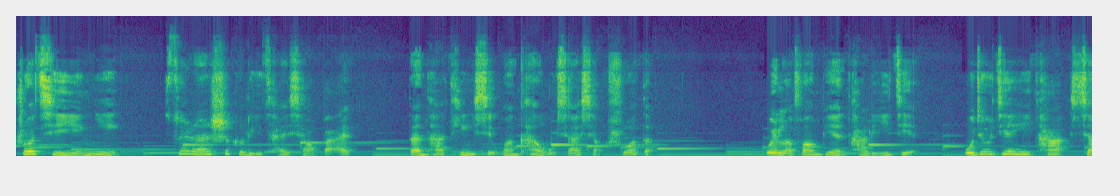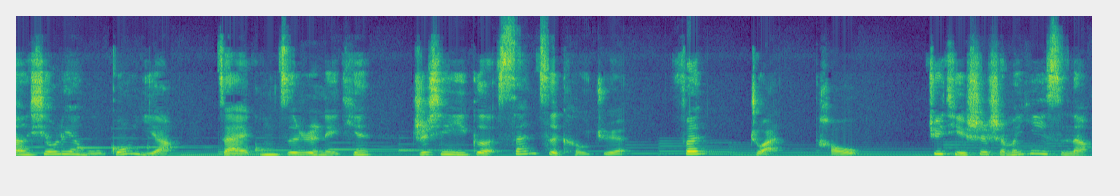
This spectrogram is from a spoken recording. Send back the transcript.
说起莹莹，虽然是个理财小白，但她挺喜欢看武侠小说的。为了方便她理解，我就建议她像修炼武功一样。在工资日那天执行一个三字口诀：分、转、投。具体是什么意思呢？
